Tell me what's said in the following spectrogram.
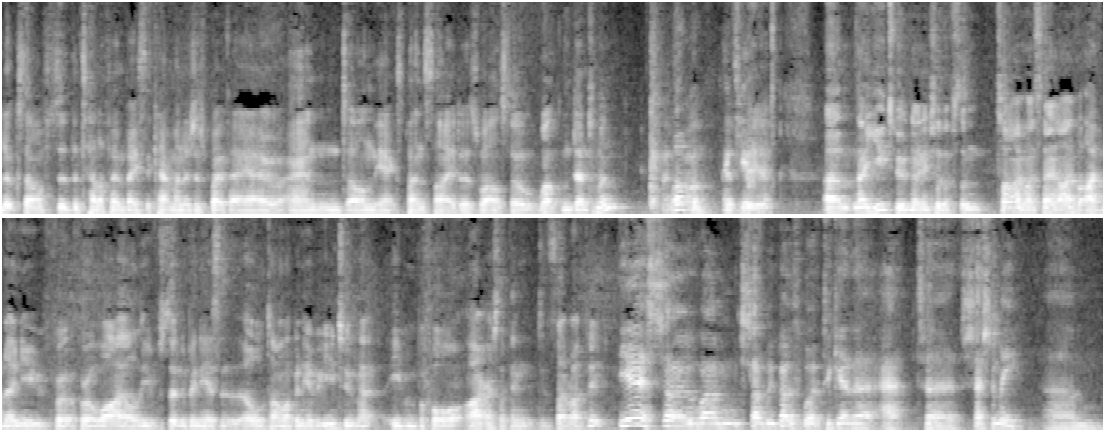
looks after the telephone-based account managers, both AO and on the Xplan side as well. So, welcome, gentlemen. Thanks, Welcome. Mark. Thank Good you. Um, now, you two have known each other for some time. I'm saying I've, I've known you for, for a while. You've certainly been here since, all the time I've been here, but you two met even before Iris, I think. Is that right, Pete? Yeah, so um, so we both worked together at uh, Sesame, um,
